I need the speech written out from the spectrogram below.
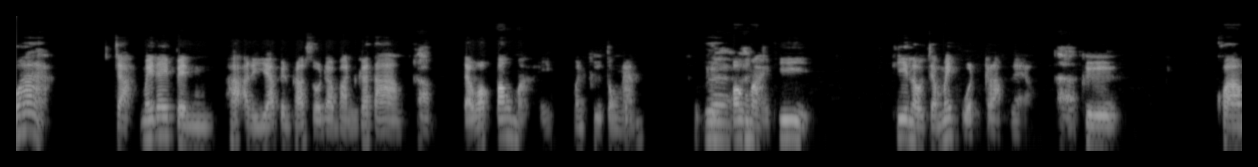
ว่าจะไม่ได้เป็นพระอริยะเป็นพระโสดาบันก็ตามครับ แต่ว่าเป้าหมายมันคือตรงนั้นเพื่คืออเป้าหมายที่ที่เราจะไม่หวนกลับแล้วอ่าคือ ความ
